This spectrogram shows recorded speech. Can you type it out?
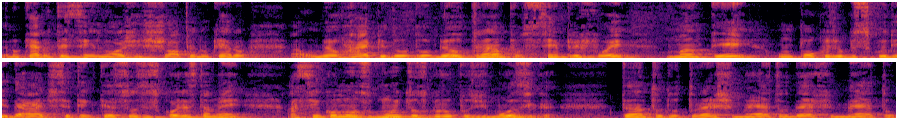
Eu não quero ter sem loja em shopping, eu não quero. O meu hype do, do, meu trampo sempre foi manter um pouco de obscuridade. Você tem que ter as suas escolhas também. Assim como os, muitos grupos de música, tanto do thrash metal, death metal,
